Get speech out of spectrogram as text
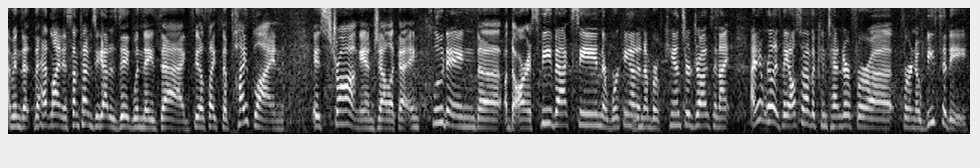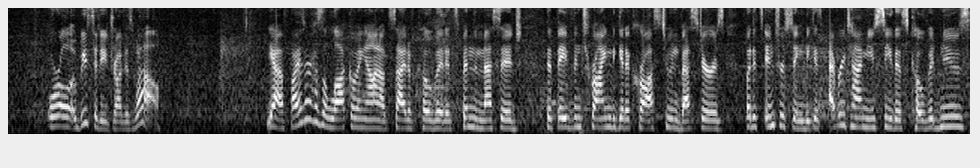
I mean, the, the headline is sometimes you got to zig when they zag. Feels like the pipeline is strong, Angelica, including the, the RSV vaccine. They're working on a mm-hmm. number of cancer drugs. And I, I didn't realize they also have a contender for, a, for an obesity, oral obesity drug as well. Yeah, Pfizer has a lot going on outside of COVID. It's been the message that they've been trying to get across to investors. But it's interesting because every time you see this COVID news,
